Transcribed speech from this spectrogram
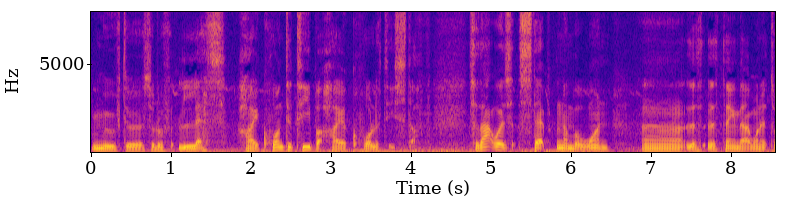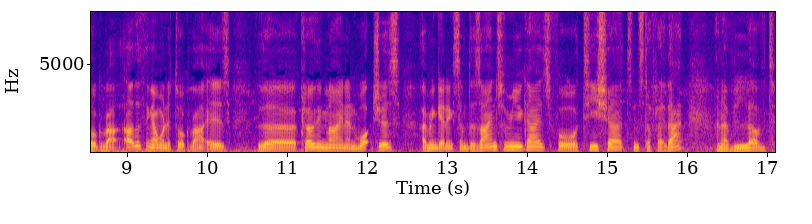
move to sort of less high quantity but higher quality stuff. So that was step number one. Uh, the, the, thing that I want to talk about. Other thing I want to talk about is the clothing line and watches. I've been getting some designs from you guys for t-shirts and stuff like that and I've loved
